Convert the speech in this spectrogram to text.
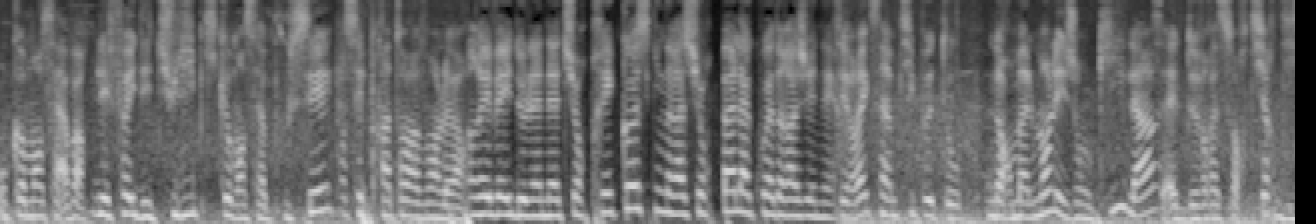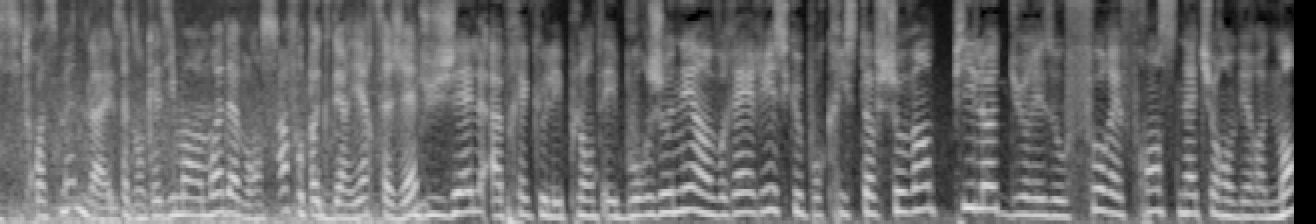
on commence à avoir les feuilles des tulipes qui commencent à pousser. C'est le printemps avant l'heure. Un réveil de la nature précoce qui ne rassure pas la quadragénaire. C'est vrai que c'est un petit peu tôt. Normalement, les jonquilles, là, elles devraient sortir d'ici trois semaines. Là. Elles ont quasiment un mois d'avance. Ah, faut pas que derrière ça gèle. Du gel après que les plantes aient bourgeonné, un vrai risque pour Christophe Chauvin, pilote du réseau Forêt France Nature Environnement.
